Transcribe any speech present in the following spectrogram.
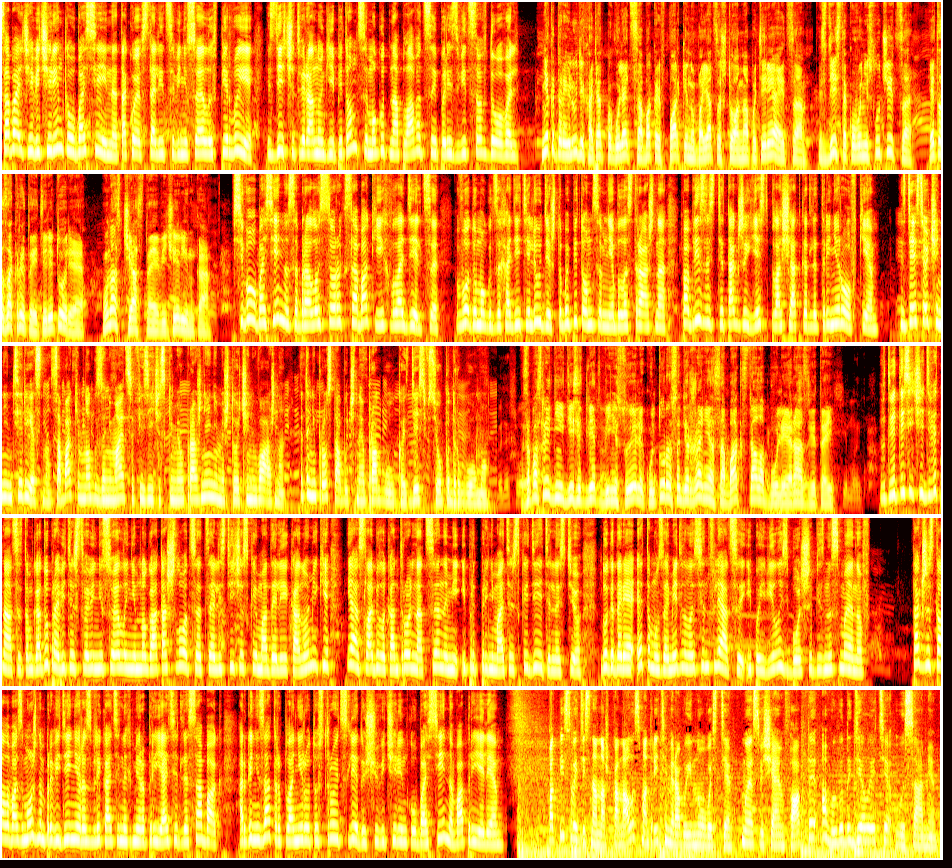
Собачья вечеринка у бассейна. Такое в столице Венесуэлы впервые. Здесь четвероногие питомцы могут наплаваться и порезвиться вдоволь. Некоторые люди хотят погулять с собакой в парке, но боятся, что она потеряется. Здесь такого не случится. Это закрытая территория. У нас частная вечеринка. Всего у бассейна собралось 40 собак и их владельцы. В воду могут заходить и люди, чтобы питомцам не было страшно. Поблизости также есть площадка для тренировки. Здесь очень интересно. Собаки много занимаются физическими упражнениями, что очень важно. Это не просто обычная прогулка, здесь все по-другому. За последние 10 лет в Венесуэле культура содержания собак стала более развитой. В 2019 году правительство Венесуэлы немного отошло от социалистической модели экономики и ослабило контроль над ценами и предпринимательской деятельностью. Благодаря этому замедлилась инфляция и появилось больше бизнесменов. Также стало возможным проведение развлекательных мероприятий для собак. Организатор планирует устроить следующую вечеринку у бассейна в апреле. Подписывайтесь на наш канал и смотрите мировые новости. Мы освещаем факты, а выводы делаете вы сами.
